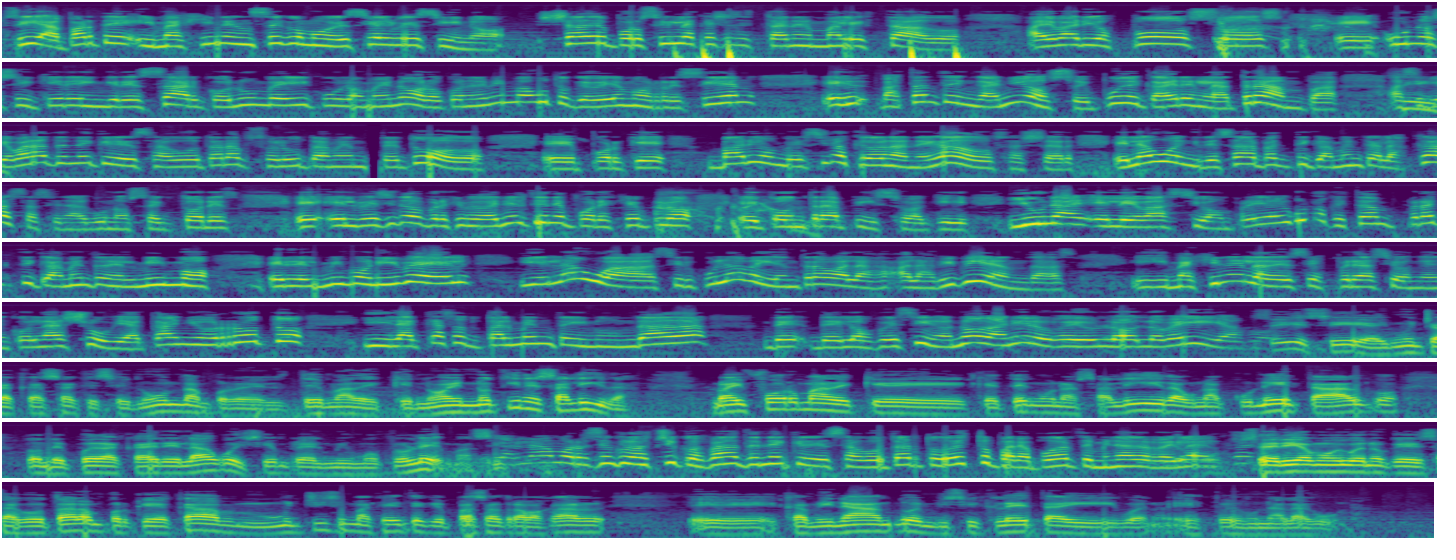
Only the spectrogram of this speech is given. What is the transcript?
Sí, aparte, imagínense, como decía el vecino, ya de por sí las calles están en mal estado. Hay varios pozos, eh, uno si quiere ingresar con un vehículo menor o con el mismo auto que veíamos recién, es bastante engañoso y puede caer en la trampa. Así Sí. que van a tener que desagotar absolutamente todo, eh, porque varios vecinos quedaron anegados ayer. El agua ingresaba prácticamente a las casas en algunos sectores. Eh, el vecino, por ejemplo, Daniel tiene, por ejemplo, eh, contrapiso aquí y una elevación, pero hay algunos que están prácticamente en el mismo en el mismo nivel y el agua circulaba y entraba a las, a las viviendas. Y imaginen la desesperación con la lluvia, caño roto y la casa totalmente inundada de, de los vecinos. ¿No, Daniel? Eh, lo, lo veías. vos. Sí, sí, hay muchas casas que se inundan por el tema de que no hay, no tiene salida. No hay forma de que, que tenga una salida, una cuneta, algo donde pueda caer el agua y siempre el mismo problema. Y ¿sí? hablábamos recién con los chicos, van a tener que desagotar todo esto para poder terminar de arreglar el. Sería muy bueno que se agotaran porque acá muchísima gente que pasa a trabajar eh, caminando en bicicleta y bueno, esto es una laguna.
